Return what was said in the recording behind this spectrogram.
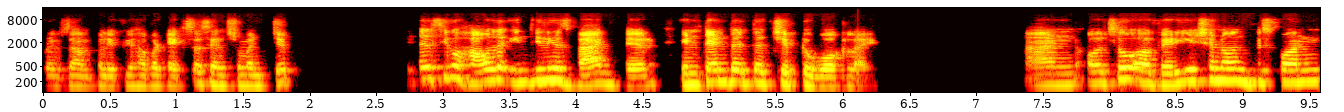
For example, if you have a Texas Instrument chip, it tells you how the engineers back there intended the chip to work like. And also a variation on this one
